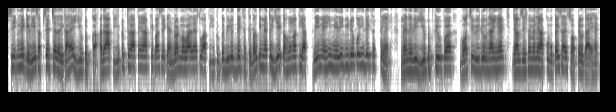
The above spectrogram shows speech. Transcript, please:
सीखने के लिए सबसे अच्छा तरीका है यूट्यूब का। अगर आप यूट्यूब चलाते हैं, आपके पास एक एंड्रॉइड मोबाइल है तो आप यूट्यूब पर वीडियो देख सकते हैं। बल्कि मैं तो ये कहूँगा कि आप फ्री में ही मेरी वीडियो को ही देख सकते हैं। मैंने भी यूट्यूब के ऊपर बहुत सी वीडियो बनाई है, जहाँ जिसमें मैंने आपको कई सारे सॉफ्टवेयर बताए हैं।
